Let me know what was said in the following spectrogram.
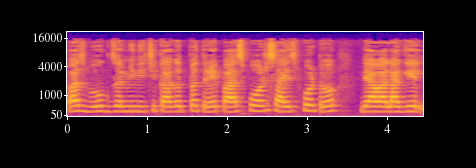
पासबुक जमिनीची कागदपत्रे पासपोर्ट साईज फोटो द्यावा लागेल.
